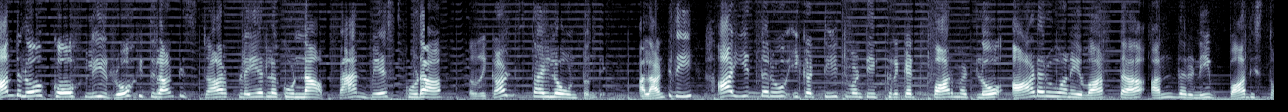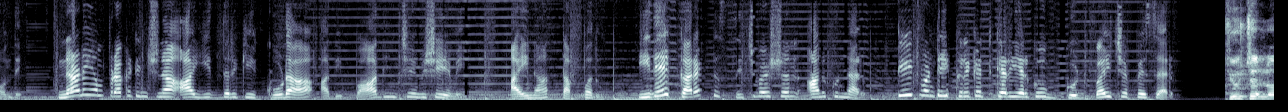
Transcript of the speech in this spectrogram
అందులో కోహ్లీ రోహిత్ లాంటి స్టార్ ప్లేయర్లకు ఉన్న ఫ్యాన్ బేస్ కూడా రికార్డ్ స్థాయిలో ఉంటుంది. అలాంటిది ఆ ఇద్దరు ఇక టీ ట్వంటీ క్రికెట్ ఫార్మెట్లో ఆడరు అనే వార్త అందరినీ బాధిస్తోంది. నిర్ణయం ప్రకటించిన ఆ ఇద్దరికీ కూడా అది బాధించే విషయమే. అయినా తప్పదు. ఇదే కరెక్ట్ సిచ్యువేషన్ అనుకున్నారు. టీ ట్వంటీ క్రికెట్ కెరియర్కు గుడ్ బై చెప్పేశారు. ఫ్యూచర్లో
